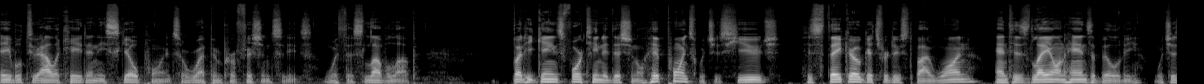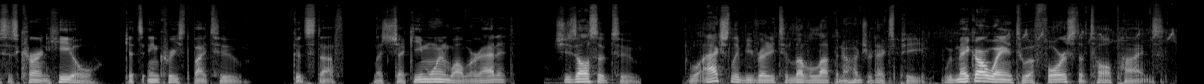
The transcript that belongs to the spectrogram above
able to allocate any skill points or weapon proficiencies with this level up, but he gains 14 additional hit points, which is huge. His Thaco gets reduced by 1, and his Lay on Hands ability, which is his current heal, gets increased by 2. Good stuff. Let's check Imoen while we're at it. She's also 2. We'll actually be ready to level up in 100 XP. We make our way into a forest of tall pines.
